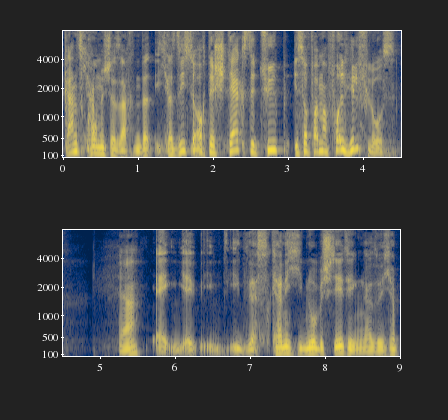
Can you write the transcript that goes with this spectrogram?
Ganz komische Sachen. Da, da siehst du auch, der stärkste Typ ist auf einmal voll hilflos. Ja? Das kann ich nur bestätigen. Also ich habe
